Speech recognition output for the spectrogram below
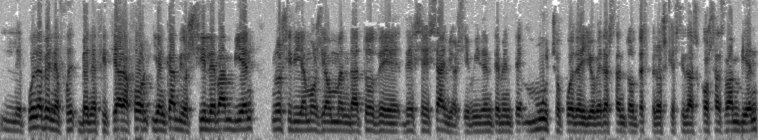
le pueda beneficiar a Font y en cambio si le van bien nos iríamos ya a un mandato de, de, seis años y evidentemente mucho puede llover hasta entonces pero es que si las cosas van bien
